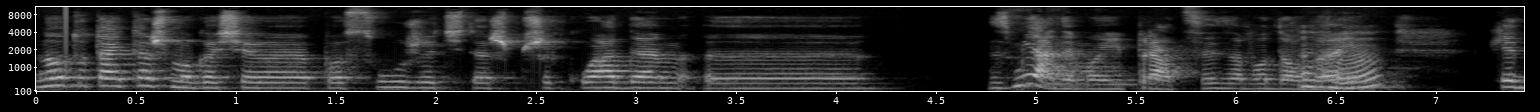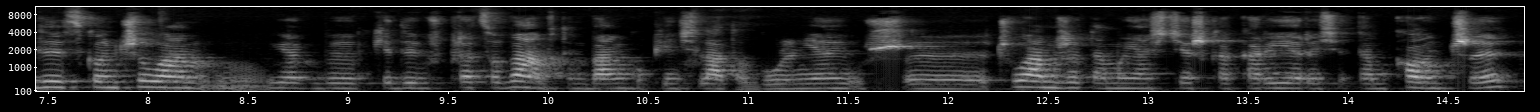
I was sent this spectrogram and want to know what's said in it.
No tutaj też mogę się posłużyć też przykładem y, zmiany mojej pracy zawodowej. Mhm. Kiedy skończyłam, jakby kiedy już pracowałam w tym banku 5 lat ogólnie, już y, czułam, że ta moja ścieżka kariery się tam kończy.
